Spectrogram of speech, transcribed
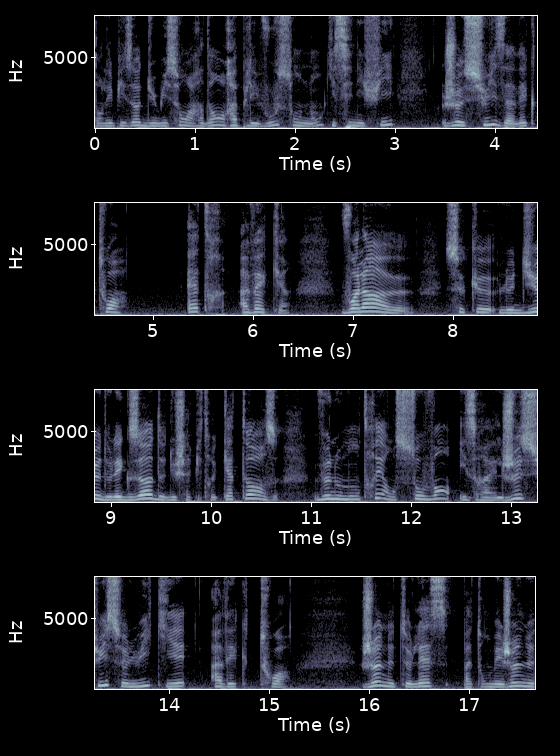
dans l'épisode du buisson ardent, rappelez-vous son nom qui signifie Je suis avec toi, être avec. Voilà euh, ce que le Dieu de l'Exode du chapitre 14 veut nous montrer en sauvant Israël. Je suis celui qui est avec toi. Je ne te laisse pas tomber, je ne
